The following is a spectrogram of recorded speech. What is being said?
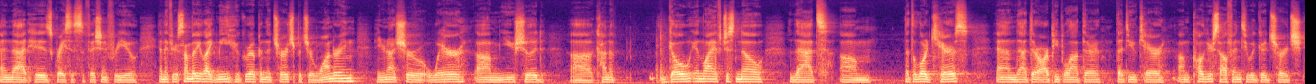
and that His grace is sufficient for you. And if you're somebody like me who grew up in the church, but you're wandering and you're not sure where um, you should uh, kind of go in life, just know that um, that the Lord cares and that there are people out there that do care. Um, plug yourself into a good church.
